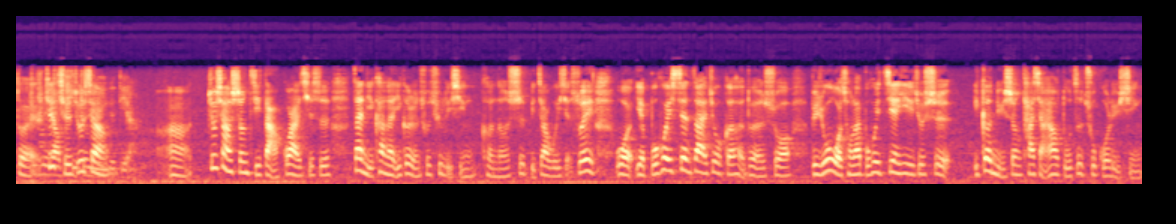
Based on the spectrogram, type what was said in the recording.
对，这其实就像，嗯，就像升级打怪，其实，在你看来一个人出去旅行可能是比较危险，所以我也不会现在就跟很多人说，比如我从来不会建议就是。一个女生她想要独自出国旅行，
